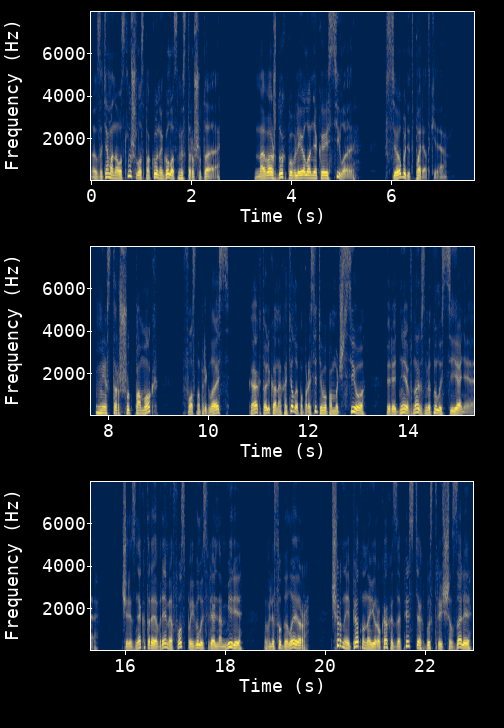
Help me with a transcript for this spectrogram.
Затем она услышала спокойный голос мистера Шута. «На ваш дух повлияла некая сила. Все будет в порядке». «Мистер Шут помог?» Фос напряглась. Как только она хотела попросить его помочь Сио, перед ней вновь взметнулось сияние. Через некоторое время Фос появилась в реальном мире, в лесу Делейр. Черные пятна на ее руках и запястьях быстро исчезали,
